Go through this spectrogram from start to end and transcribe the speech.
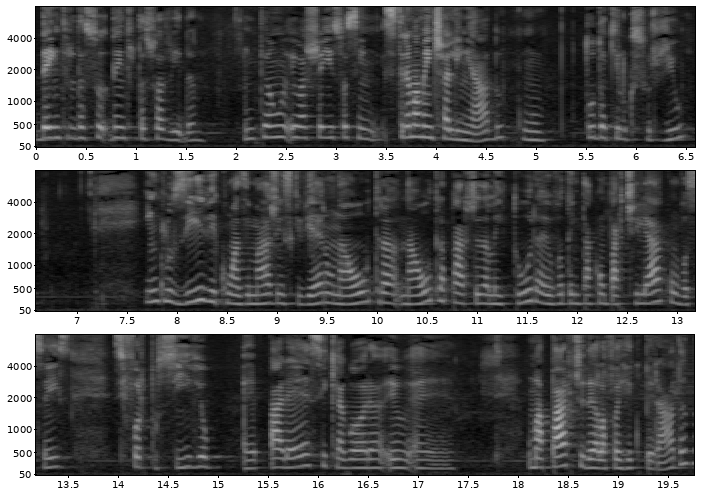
dentro da sua, dentro da sua vida. Então eu achei isso assim extremamente alinhado com tudo aquilo que surgiu inclusive com as imagens que vieram na outra, na outra parte da leitura, eu vou tentar compartilhar com vocês, se for possível. É, parece que agora eu, é, uma parte dela foi recuperada,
